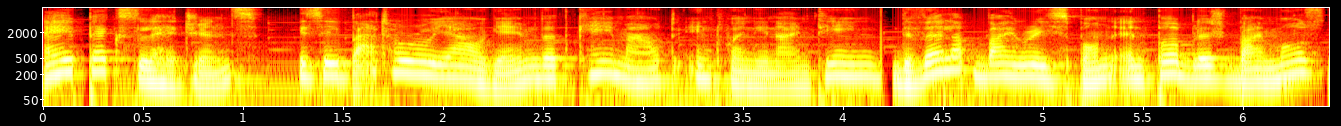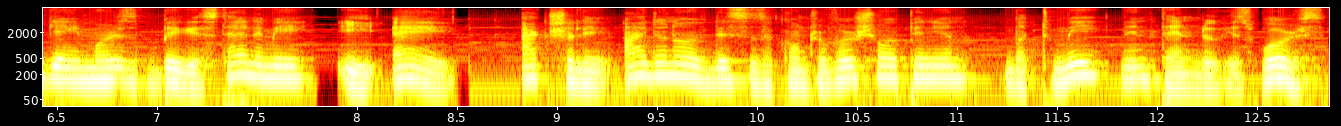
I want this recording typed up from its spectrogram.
Apex Legends is a battle royale game that came out in 2019, developed by Respawn and published by most gamers' biggest enemy, EA. Actually, I don't know if this is a controversial opinion, but to me, Nintendo is worse.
